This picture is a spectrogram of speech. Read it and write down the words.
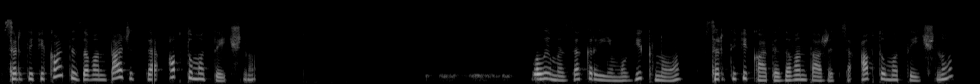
Сертифікати завантажаться автоматично. Коли ми закриємо вікно, сертифікати завантажаться автоматично,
